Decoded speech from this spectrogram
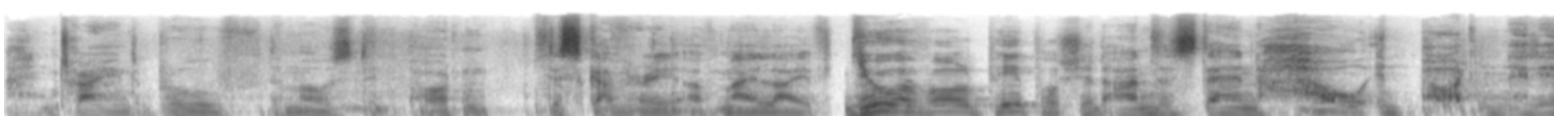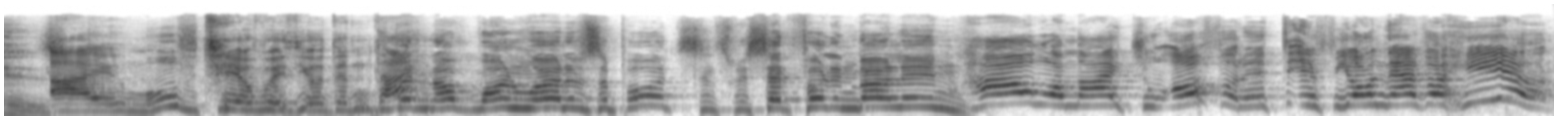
I'm trying to prove the most important discovery of my life. You, of all people, should understand how important it is. I moved here with you, didn't I? But not one word of support since we set foot in Berlin. How am I to offer it if you're never here?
